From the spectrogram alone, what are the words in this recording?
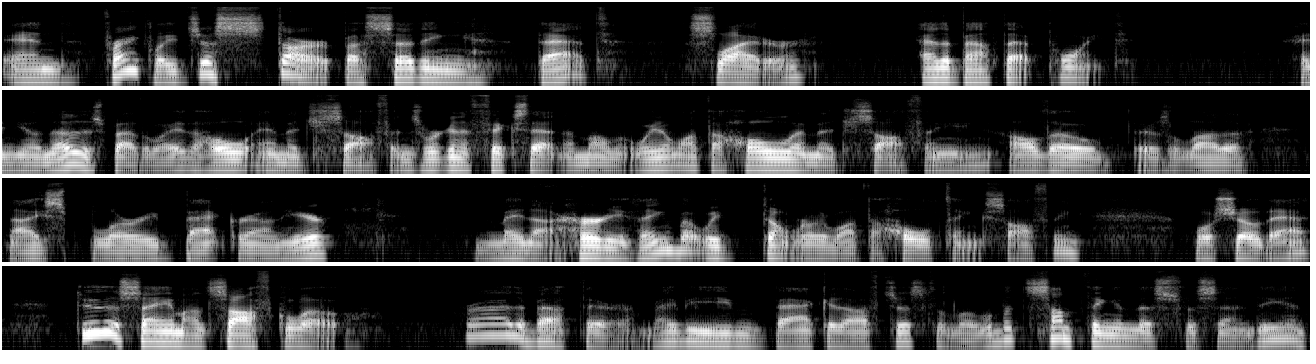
And frankly, just start by setting that slider at about that point. And you'll notice, by the way, the whole image softens. We're going to fix that in a moment. We don't want the whole image softening, although there's a lot of nice blurry background here. May not hurt anything, but we don't really want the whole thing softening. We'll show that. Do the same on soft glow, right about there. Maybe even back it off just a little, but something in this vicinity. And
